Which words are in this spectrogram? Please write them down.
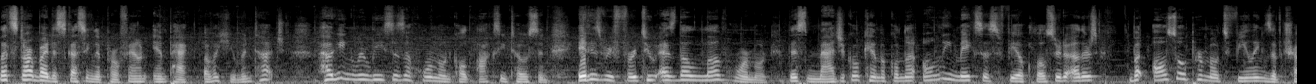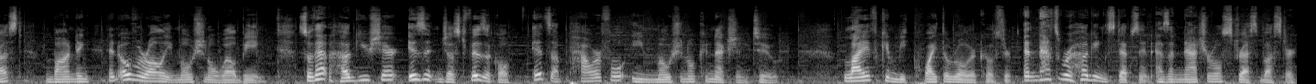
Let's start by discussing the profound impact of a human touch. Hugging releases a hormone called oxytocin. It is referred to as the love hormone. This magical chemical not only makes us feel closer to others, but also promotes feelings of trust, bonding, and overall emotional well being. So that hug you share isn't just physical, it's a powerful emotional connection too. Life can be quite the roller coaster, and that's where hugging steps in as a natural stress buster.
